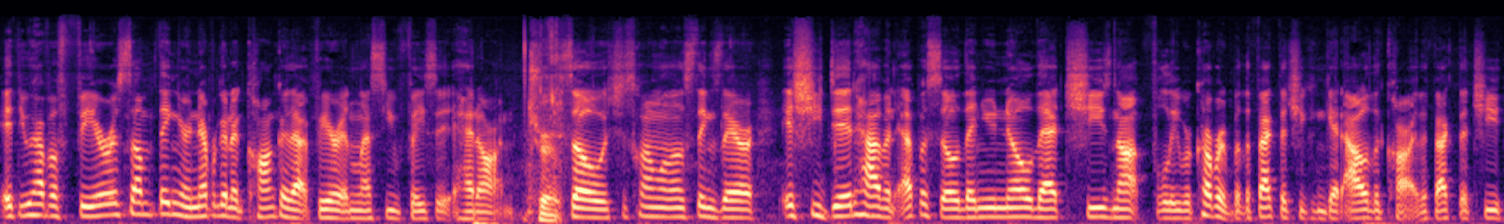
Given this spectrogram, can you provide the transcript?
if you have a fear of something, you're never going to conquer that fear unless you face it head on. True. So it's just kind of one of those things there. If she did have an episode, then you know that she's not fully recovered. But the fact that she can get out of the car, the fact that she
